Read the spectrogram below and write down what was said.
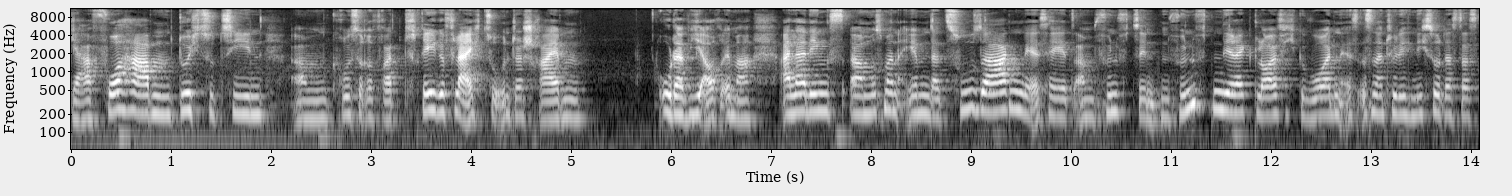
ja, Vorhaben durchzuziehen, ähm, größere Verträge vielleicht zu unterschreiben oder wie auch immer. Allerdings äh, muss man eben dazu sagen, der ist ja jetzt am 15.05. direktläufig geworden. Es ist natürlich nicht so, dass das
